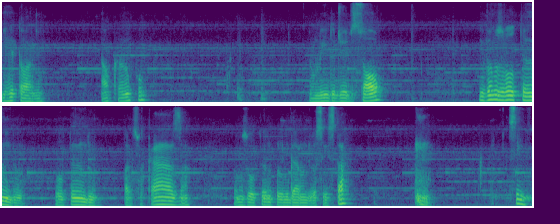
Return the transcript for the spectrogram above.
e retorne ao campo, num lindo dia de sol, e vamos voltando voltando para sua casa, vamos voltando para o lugar onde você está. Sim,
